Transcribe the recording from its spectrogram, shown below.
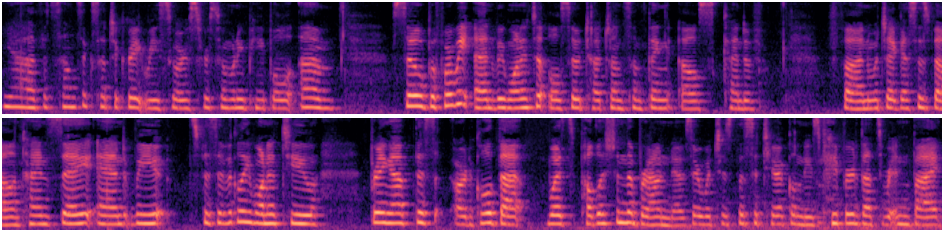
Yeah, that sounds like such a great resource for so many people. Um, so before we end, we wanted to also touch on something else kind of fun, which I guess is Valentine's Day. And we specifically wanted to bring up this article that was published in the Brown Noser, which is the satirical newspaper that's written by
